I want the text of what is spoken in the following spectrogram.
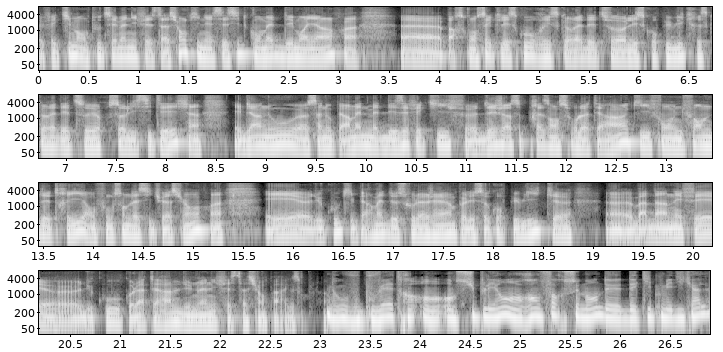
effectivement, toutes ces manifestations qui nécessitent qu'on mette des moyens parce qu'on sait que les secours risqueraient d'être les secours publics risqueraient d'être sollicités. Eh bien nous, ça nous permet de mettre des effectifs déjà présents sur le terrain, qui font une forme de tri en fonction de la situation et du coup qui permettent de soulager un peu les secours publics bah, d'un effet du coup collatéral d'une manifestation par exemple. Donc vous pouvez être en, suppléant, en renforcement d'équipes médicales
